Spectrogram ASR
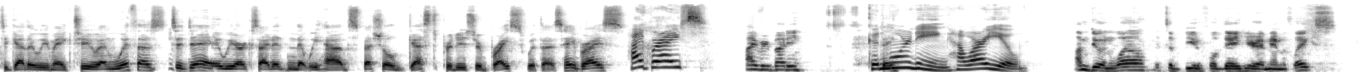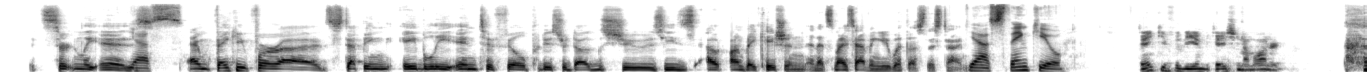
Together we make two. And with us today, we are excited that we have special guest producer Bryce with us. Hey, Bryce. Hi, Bryce. Hi, everybody. Good Thank- morning. How are you? I'm doing well. It's a beautiful day here at Mammoth Lakes. It certainly is. Yes. And thank you for uh, stepping ably in to fill producer Doug's shoes. He's out on vacation, and it's nice having you with us this time. Yes, thank you. Thank you for the invitation. I'm honored.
